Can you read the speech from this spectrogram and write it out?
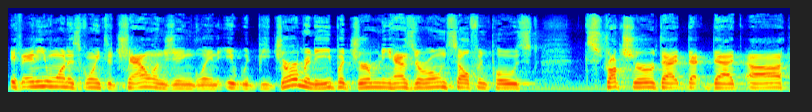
If anyone is going to challenge England, it would be Germany. But Germany has their own self-imposed structure that that that uh,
